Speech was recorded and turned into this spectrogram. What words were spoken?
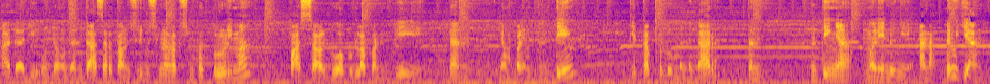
ada di Undang-Undang Dasar tahun 1945 pasal 28B dan yang paling penting kita perlu mendengar pentingnya melindungi anak. Demikian.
